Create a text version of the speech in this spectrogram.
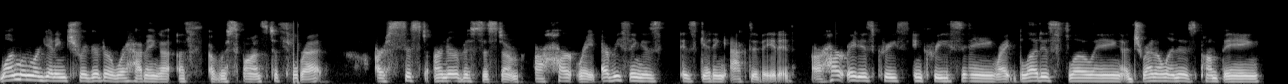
One, when we're getting triggered or we're having a, a, a response to threat, our system, our nervous system, our heart rate, everything is is getting activated. Our heart rate is increase, increasing, right? Blood is flowing, adrenaline is pumping,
